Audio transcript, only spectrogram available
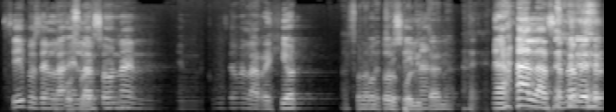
Sí, pues en la, en la zona, en, en- ¿cómo se llama? En la región. La zona Potosina. metropolitana. Ah, la zona metro-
